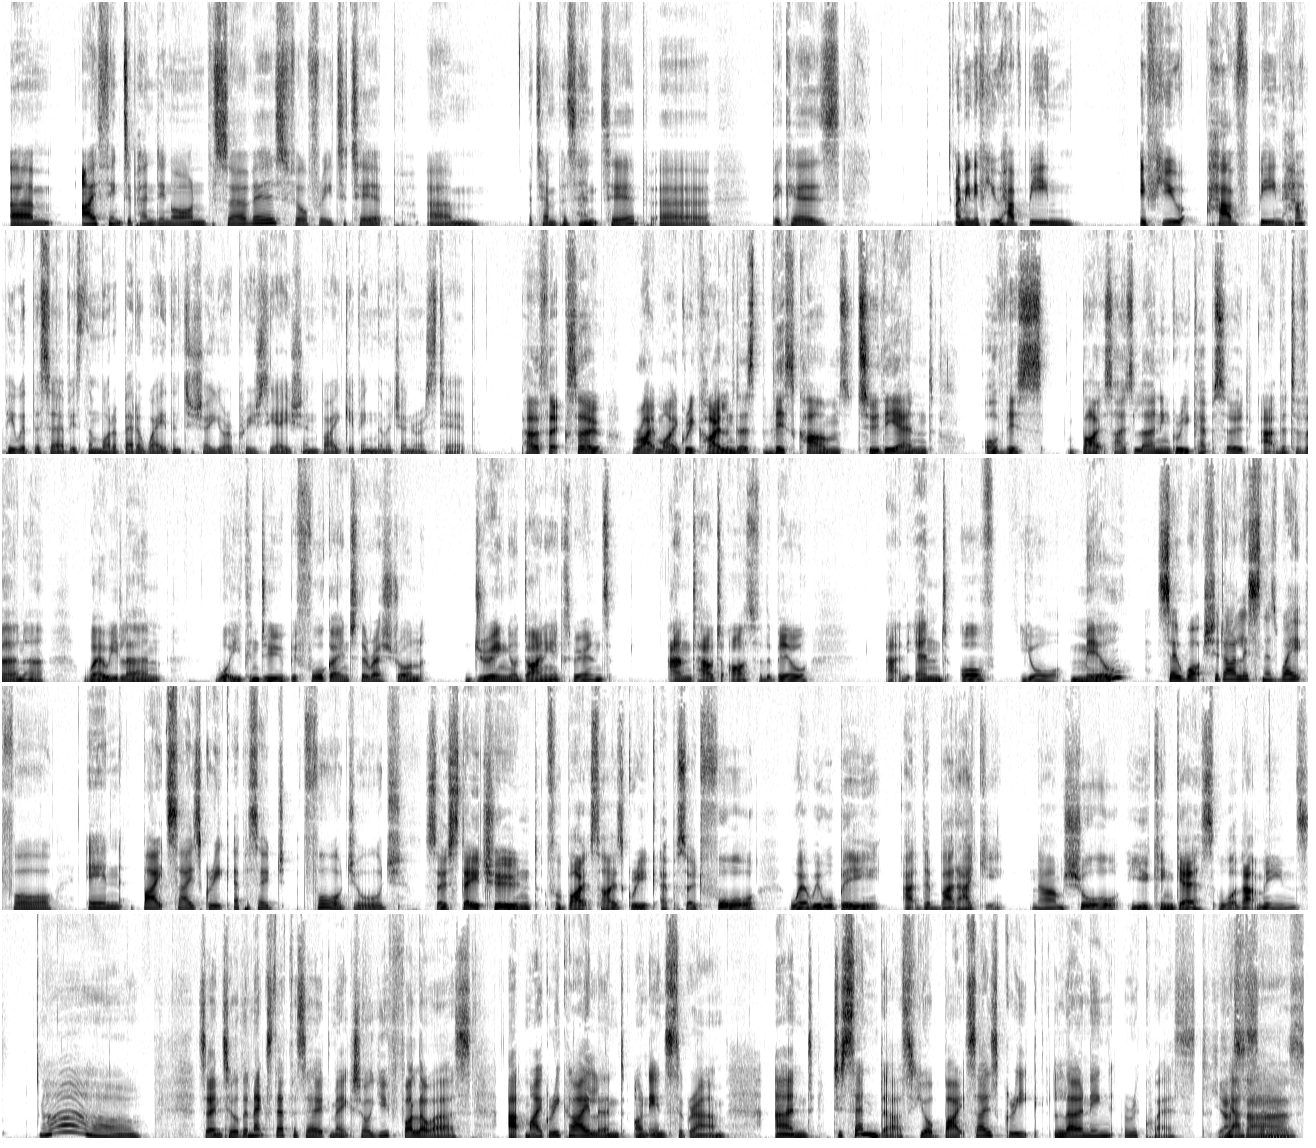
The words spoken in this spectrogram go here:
um, I think depending on the service, feel free to tip um, a 10% tip uh, because, I mean, if you have been. If you have been happy with the service, then what a better way than to show your appreciation by giving them a generous tip? Perfect. So, right, my Greek Islanders, this comes to the end of this bite sized learning Greek episode at the Taverna, where we learn what you can do before going to the restaurant, during your dining experience, and how to ask for the bill at the end of your meal. So, what should our listeners wait for in Bite Size Greek episode 4, George? So, stay tuned for Bite Size Greek episode 4, where we will be at the baraki. Now, I'm sure you can guess what that means. Oh. So until the next episode, make sure you follow us at My Greek Island on Instagram and to send us your bite sized Greek learning request. Yes, yes.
